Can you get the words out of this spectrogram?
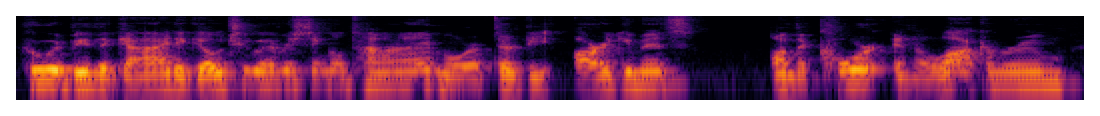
who would be the guy to go to every single time, or if there'd be arguments on the court in the locker room,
